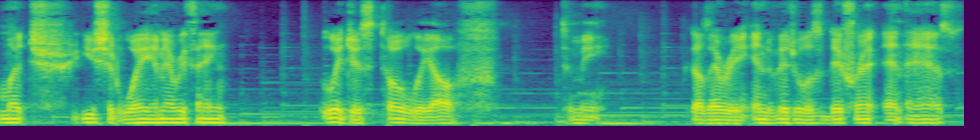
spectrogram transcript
much you should weigh and everything, which is totally off to me because every individual is different and has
